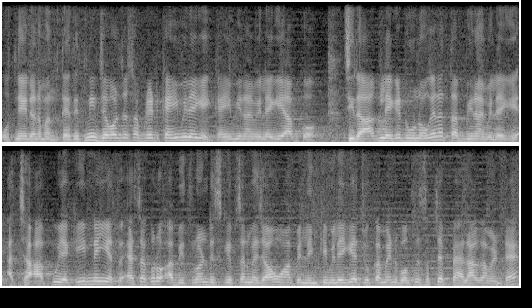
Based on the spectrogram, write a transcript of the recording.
उतने ही रन बनते हैं। इतनी ज़बरदस्त अपडेट कहीं मिलेगी? कहीं भी ना मिलेगी आपको। चिराग लेके ढूंढोगे ना, तब भी ना मिलेगी। अच्छा आपको यकीन नहीं है तो ऐसा करो, अभी तुरंत डिस्क्रिप्शन में जाओ, वहाँ पर लिंक मिलेगी। जो कमेंट बॉक्स में सबसे पहला कमेंट है,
